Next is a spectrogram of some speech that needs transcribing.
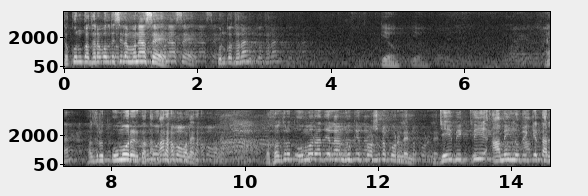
তো কোন কথাটা বলতেছিলাম মনে আছে? কোন কথাটা? কেউ? হ্যাঁ? হজরত উমরের কথা, মারহাবা বলেন। তো হজরত উমর রাদিয়াল্লাহুকে প্রশ্ন করলেন, যেই ব্যক্তি আমি নবীকে তার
